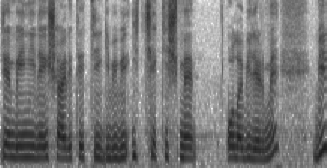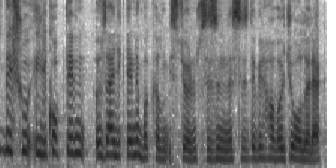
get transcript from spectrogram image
Cem Bey'in yine işaret ettiği gibi bir iç çekişme olabilir mi? Bir de şu helikopterin özelliklerine bakalım istiyorum sizinle. Siz de bir havacı olarak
